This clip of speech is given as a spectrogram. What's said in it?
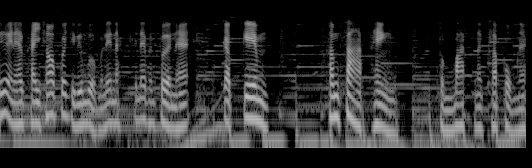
เรื่อยๆนะครับใครชอบก็อย่าลืมโหลดมาเล่นนะจะได้เพลินๆนะฮะกับเกม คำสาปแห่งสมบัตินะครับผมนะ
